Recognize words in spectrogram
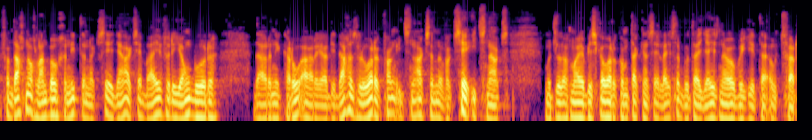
vandag nog landbou geniet en ek sê ja, ek sê baie vir die jong boere daar in die Karoo area. Die dag is loor ek vang iets snaaks en of ek sê iets snaaks moet hulle my op die skouer kom tik en sê luister boeta jy's nou 'n bietjie te oud vir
